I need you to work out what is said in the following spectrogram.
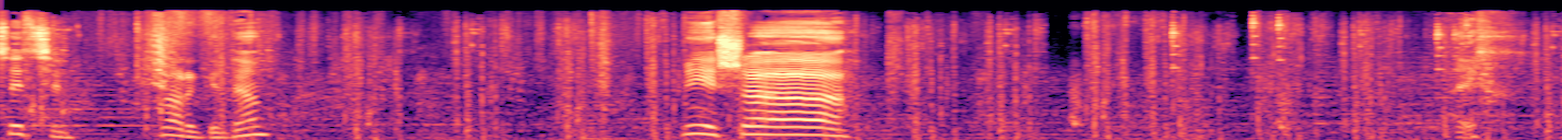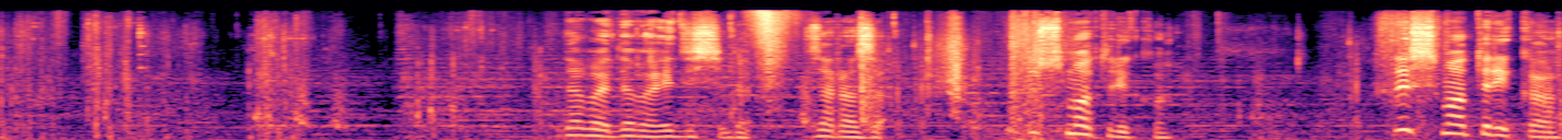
Нас эти варги, да? Миша! Эх. Давай, давай, иди сюда, зараза. Ты смотри-ка. Ты смотри-ка.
